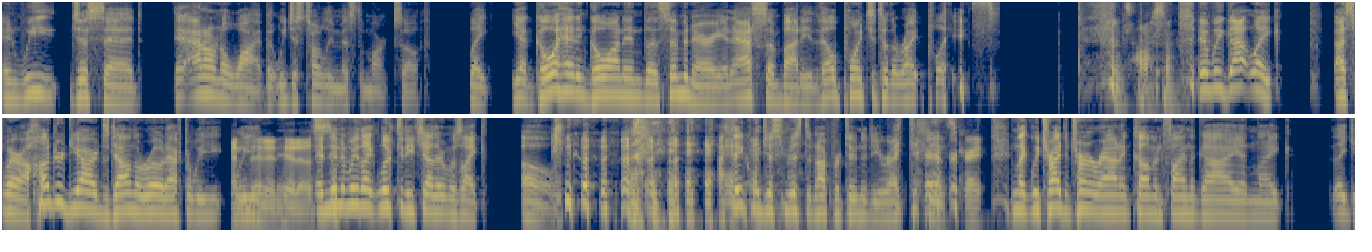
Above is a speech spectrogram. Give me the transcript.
And we just said, I don't know why, but we just totally missed the mark. So, like, yeah, go ahead and go on in the seminary and ask somebody. They'll point you to the right place. That's awesome. and we got like I swear a hundred yards down the road after we and we, then it hit us. and then we like looked at each other and was like, oh, I I think we just missed an opportunity right there. That's great. and like we tried to turn around and come and find the guy and like like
